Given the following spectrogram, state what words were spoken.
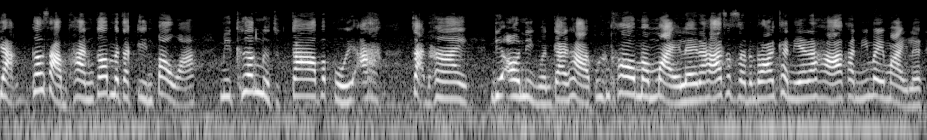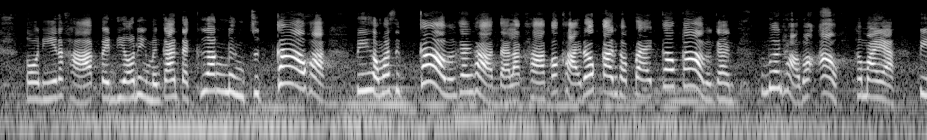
อยากเครื่อง 3,000 ก็มันจะกินเปล่าวะ มีเครื่อง 1.9ปะปุ๋ยอะ จัดให้ดีออนิกเหมือนกันค่ะเพิ่งเข้ามาใหม่เลยนะคะสดๆร้อนคันนี้นะคะคันนี้ใหม่ๆเลย ตัวนี้นะคะเป็นดีออนิกเหมือนกันแต่เครื่อง 1.9 ค่ะ ปี2019 เหมือนกันค่ะ แต่ราคาก็ขายเท่ากันค่ะ899 เหมือนกัน เพื่อนๆถามว่าอ้าวทำไมอะปี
